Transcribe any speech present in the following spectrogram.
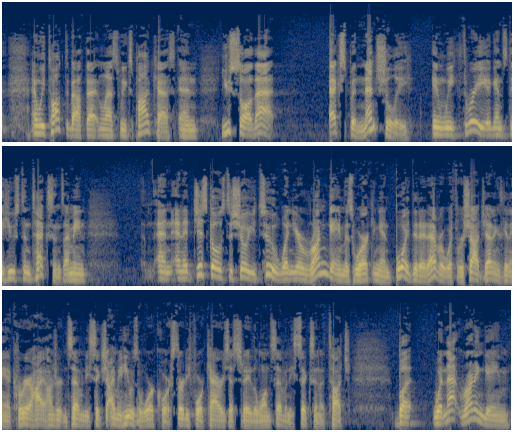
and we talked about that in last week's podcast, and you saw that exponentially in week three against the Houston Texans. I mean, and and it just goes to show you too when your run game is working and boy did it ever with Rashad Jennings getting a career high 176 I mean he was a workhorse 34 carries yesterday the 176 and a touch but when that running game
